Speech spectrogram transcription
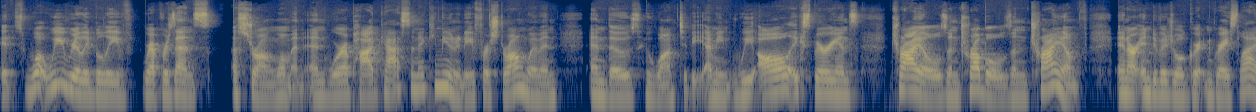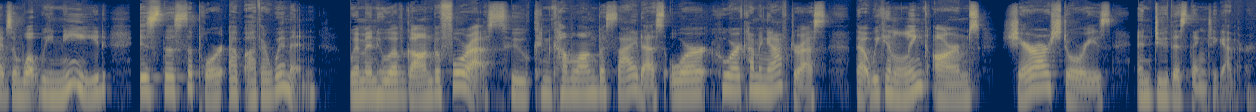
It's what we really believe represents a strong woman. And we're a podcast and a community for strong women and those who want to be. I mean, we all experience trials and troubles and triumph in our individual grit and grace lives. And what we need is the support of other women, women who have gone before us, who can come along beside us, or who are coming after us, that we can link arms, share our stories, and do this thing together.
